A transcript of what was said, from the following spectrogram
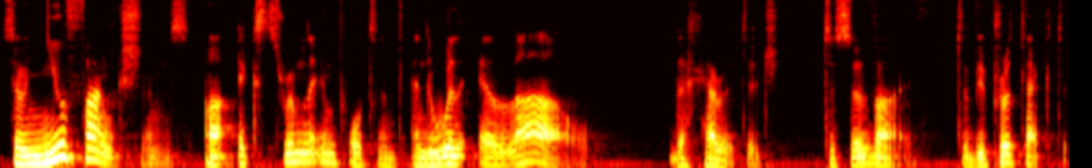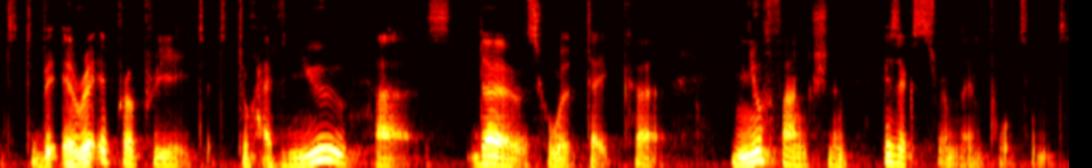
So new functions are extremely important and will allow the heritage to survive, to be protected, to be reappropriated, to have new heirs, those who will take care. New function is extremely important.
